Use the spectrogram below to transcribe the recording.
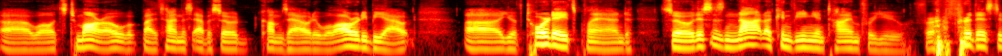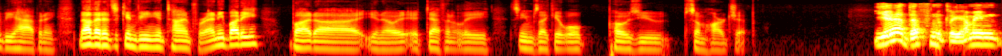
Uh, well, it's tomorrow. But by the time this episode comes out, it will already be out. Uh, you have tour dates planned. So this is not a convenient time for you for, for this to be happening. Not that it's a convenient time for anybody, but uh, you know, it, it definitely seems like it will pose you some hardship. Yeah, definitely. I mean,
